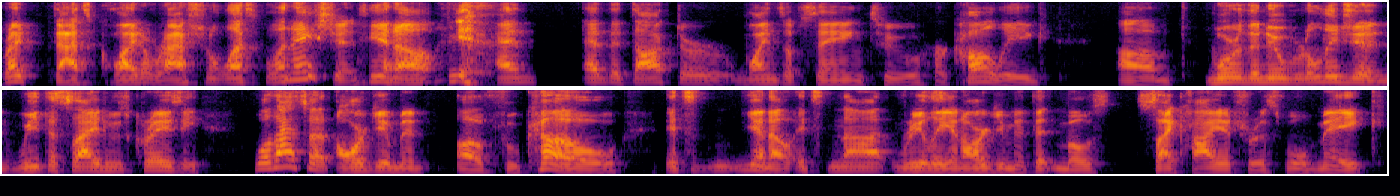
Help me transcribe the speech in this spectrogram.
right? That's quite a rational explanation you know? Yeah. and and the doctor winds up saying to her colleague um, we're the new religion. We decide who's crazy. Well that's an argument of foucault. It's you know it's not really an argument that most psychiatrists will make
